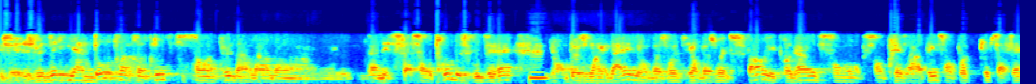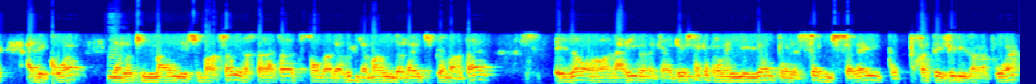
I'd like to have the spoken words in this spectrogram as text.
je, veux dire, il y a d'autres entreprises qui sont un peu dans, dans, dans, des situations troubles, je vous dirais. Mm. Ils ont besoin d'aide, ils ont besoin, ils ont besoin de support. Les programmes qui sont, qui sont présentés ne sont pas tout à fait adéquats. Il y en a qui demandent des subventions. Les restaurateurs qui sont dans la rue demandent de l'aide supplémentaire. Et là, on arrive avec un 280 millions pour le Cirque du Soleil pour protéger les emplois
